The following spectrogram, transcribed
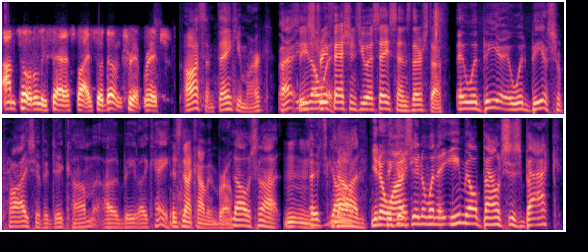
I'm totally satisfied. So don't trip, Rich. Awesome. Thank you, Mark. Uh, See, you know Street what? Fashions USA sends their stuff. It would be it would be a surprise if it did come. I would be like, hey, It's not coming, bro. no, it's not. Mm-mm. It's No. gone. You know why? because you know when the email bounces back,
